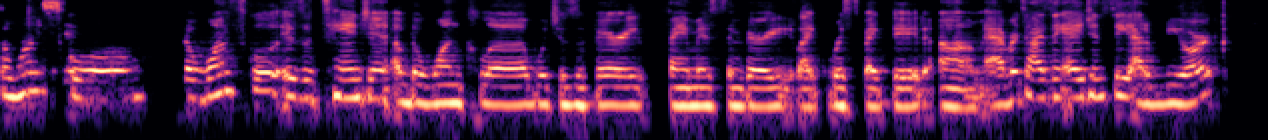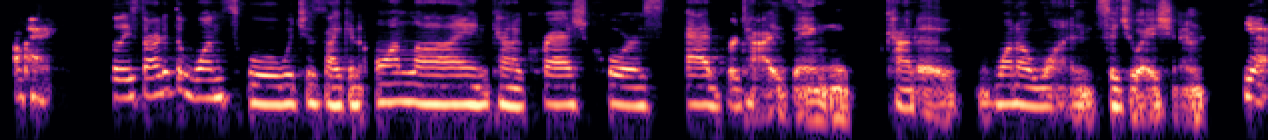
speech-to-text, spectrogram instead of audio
The One School. The One School is a tangent of the One Club, which is a very famous and very like respected um, advertising agency out of New York. Okay. So they started the One School, which is like an online kind of crash course advertising kind of 101 situation. Yeah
